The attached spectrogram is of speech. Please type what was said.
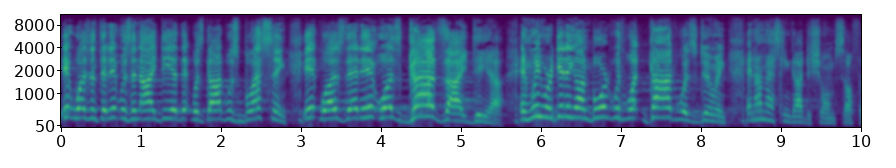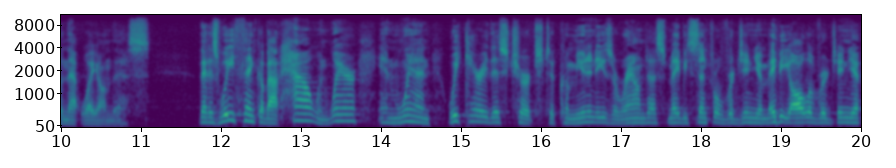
It wasn't that it was an idea that was God was blessing. It was that it was God's idea. And we were getting on board with what God was doing. And I'm asking God to show himself in that way on this. That as we think about how and where and when we carry this church to communities around us, maybe Central Virginia, maybe all of Virginia,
